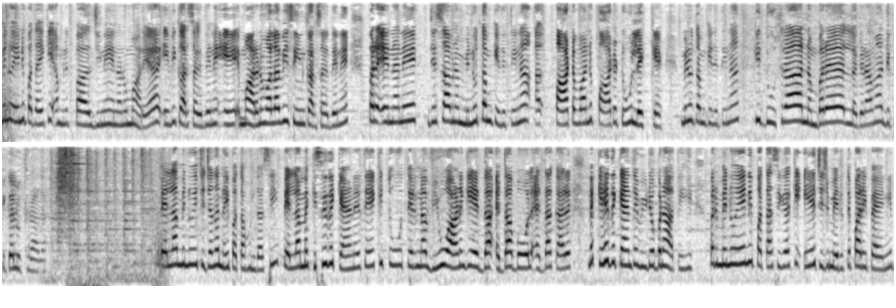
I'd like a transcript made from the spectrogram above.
ਮੈਨੂੰ ਇਹ ਨਹੀਂ ਪਤਾ ਹੈ ਕਿ ਅੰਮ੍ਰਿਤਪਾਲ ਜੀ ਨੇ ਇਹਨਾਂ ਨੂੰ ਮਾਰਿਆ, ਇਹ ਵੀ ਕਰ ਸਕਦੇ ਨੇ, ਇਹ ਮਾਰਨ ਵਾਲਾ ਵੀ ਸੀਨ ਕਰ ਸਕਦੇ ਨੇ, ਪਰ ਇਹਨਾਂ ਨੇ ਜਿਸ ਹਿਸਾਬ ਨਾਲ ਮੈਨੂੰ ਧਮਕੀ ਦਿੱਤੀ ਨਾ ਪਾਰਟ 1 ਪਾਰਟ 2 ਲਿਖ ਕੇ ਮੈਨੂੰ ਧਮਕੀ ਦਿੱਤੀ ਨਾ ਕਿ ਦੂਸਰਾ ਨੰਬਰ ਲੱਗਣਾ ਵਾ ਦੀਪਿਕਾ ਲੁਥਰਾ ਦਾ। ਪਹਿਲਾਂ ਮੈਨੂੰ ਇਹ ਚੀਜ਼ਾਂ ਦਾ ਨਹੀਂ ਪਤਾ ਹੁੰਦਾ ਸੀ। ਪਹਿਲਾਂ ਮੈਂ ਕਿਸੇ ਦੇ ਕਹਿਣੇ ਤੇ ਕਿ ਤੂੰ ਤੇਰੇ ਨਾਲ ਵਿਊ ਆਣਗੇ ਇਦਾਂ ਇਦਾਂ ਬੋਲ ਇਦਾਂ ਕਰ। ਮੈਂ ਕਿਸੇ ਦੇ ਕਹਿਣ ਤੇ ਵੀਡੀਓ ਬਣਾਤੀ ਸੀ। ਪਰ ਮੈਨੂੰ ਇਹ ਨਹੀਂ ਪਤਾ ਸੀਗਾ ਕਿ ਇਹ ਚੀਜ਼ ਮੇਰੇ 'ਤੇ ਭਾਰੀ ਪੈ ਨਹੀਂ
